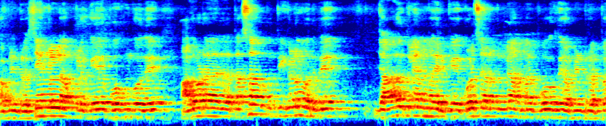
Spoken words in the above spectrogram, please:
அப்படின்ற விஷயங்கள்ல அவங்களுக்கு போகும்போது அதோட தசா புத்திகளும் வருது. ஜாதகத்துலேயும் அந்த மாதிரி இருக்கு. கோல்சாரங்கள்லேயும் அந்த மாதிரி போகுது அப்படின்றப்ப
